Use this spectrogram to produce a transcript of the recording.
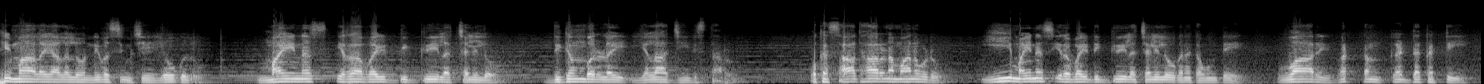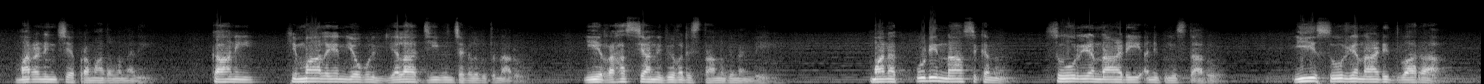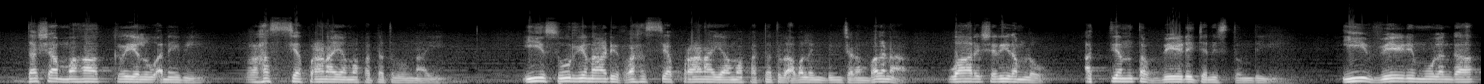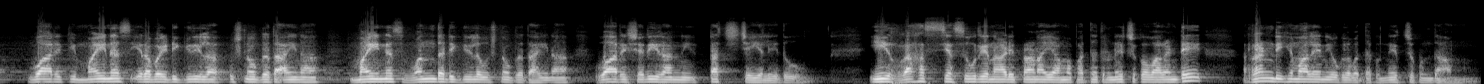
హిమాలయాలలో నివసించే యోగులు మైనస్ ఇరవై డిగ్రీల చలిలో దిగంబరులై ఎలా జీవిస్తారు? ఒక సాధారణ మానవుడు ఈ మైనస్ ఇరవై డిగ్రీల చలిలో గనక ఉంటే వారి రక్తం గడ్డ కట్టి మరణించే ప్రమాదం ఉన్నది. కానీ హిమాలయన్ యోగులు ఎలా జీవించగలుగుతున్నారు? ఈ రహస్యాన్ని వివరిస్తాను వినండి. మన కుడి నాసికను సూర్యనాడి అని పిలుస్తారు. ఈ సూర్యనాడి ద్వారా దశ మహాక్రియలు అనేవి రహస్య ప్రాణాయామ పద్ధతులు ఉన్నాయి. ఈ సూర్యనాడి రహస్య ప్రాణాయామ పద్ధతులు అవలంబించడం వలన వారి శరీరంలో అత్యంత వేడి జనిస్తుంది. ఈ వేడి మూలంగా వారికి మైనస్ ఇరవై డిగ్రీల ఉష్ణోగ్రత అయినా మైనస్ వంద డిగ్రీల ఉష్ణోగ్రత అయినా వారి శరీరాన్ని టచ్ చేయలేదు. ఈ రహస్య సూర్యనాడి ప్రాణాయామ పద్ధతులు నేర్చుకోవాలంటే రండి హిమాలయన్ యోగుల వద్దకు నేర్చుకుందాం.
